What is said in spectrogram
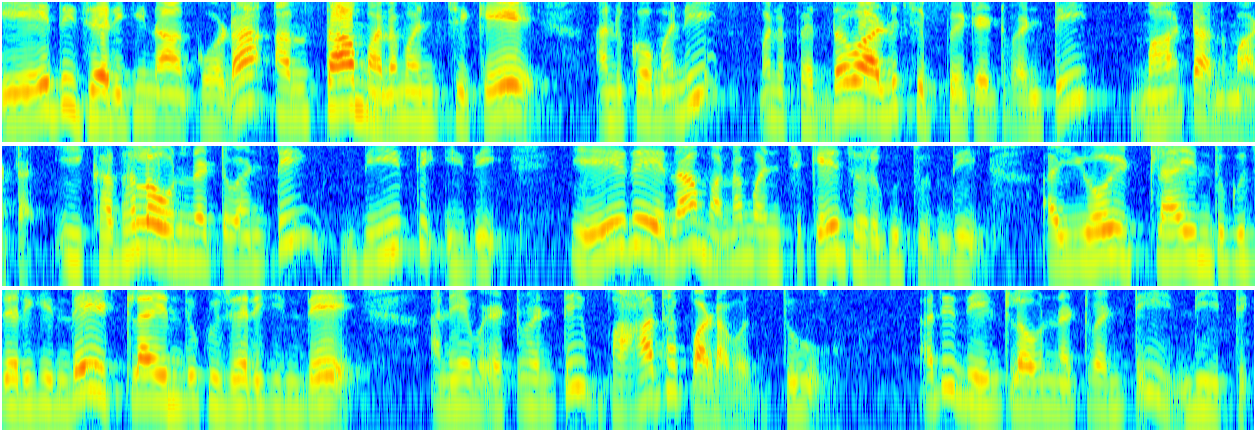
ఏది జరిగినా కూడా అంతా మన మంచికే అనుకోమని మన పెద్దవాళ్ళు చెప్పేటటువంటి మాట అన్నమాట. ఈ కథలో ఉన్నటువంటి నీతి ఇది. ఏదైనా మన మంచికే జరుగుతుంది. అయ్యో ఇట్లా ఎందుకు జరిగిందే ఇట్లా ఎందుకు జరిగిందే అనేటటువంటి బాధపడవద్దు. అది దీంట్లో ఉన్నటువంటి నీతి.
